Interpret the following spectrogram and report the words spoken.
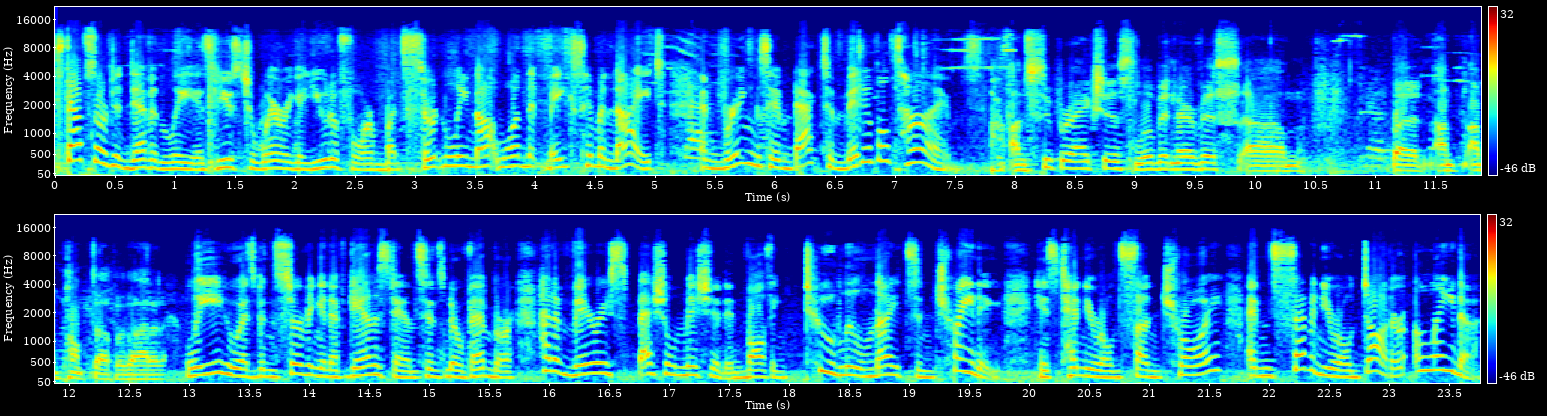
Staff Sergeant Devin Lee is used to wearing a uniform, but certainly not one that makes him a knight and brings him back to medieval times. I'm super anxious, a little bit nervous. Um, but I'm, I'm pumped up about it. Lee, who has been serving in Afghanistan since November, had a very special mission involving two little knights in training his 10 year old son Troy and 7 year old daughter Elena.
